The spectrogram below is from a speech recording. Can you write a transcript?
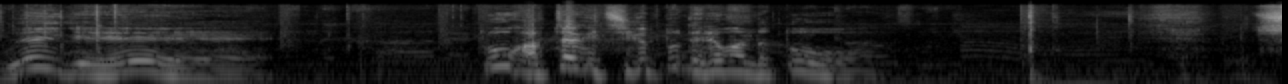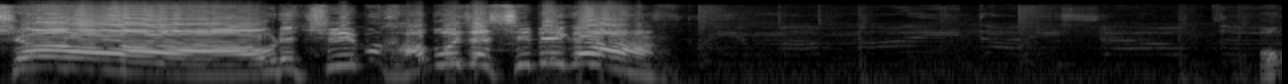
뭐야 이게 또 갑자기 지금 또 내려간다 또. 자, 우리 주인분 가보자 12강. 어?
